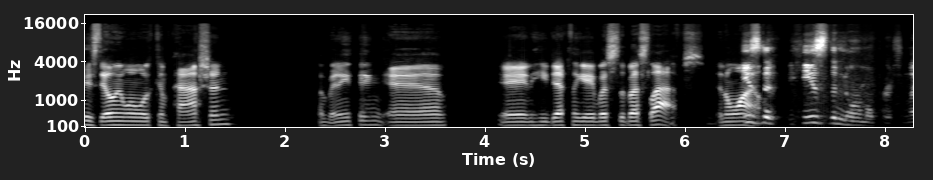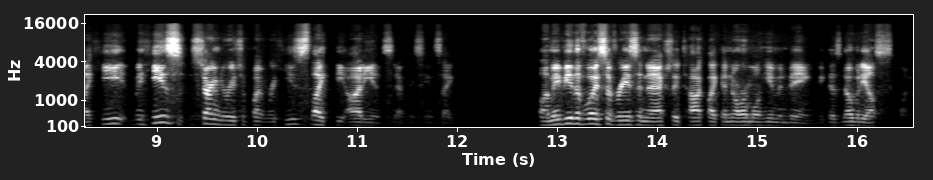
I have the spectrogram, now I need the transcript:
he's the only one with compassion of anything, and and he definitely gave us the best laughs in a while. He's the he's the normal person. Like he he's starting to reach a point where he's like the audience in every scene. It's like, well, let me be the voice of reason and actually talk like a normal human being because nobody else is going.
